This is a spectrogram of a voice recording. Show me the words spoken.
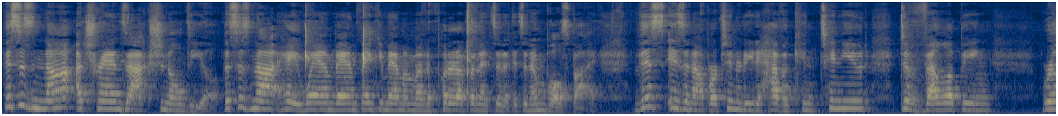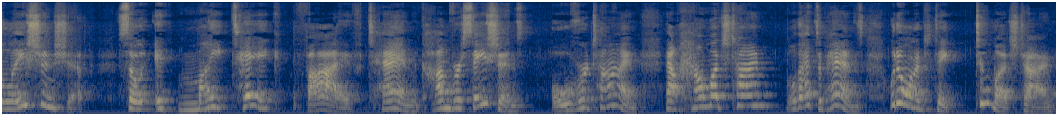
This is not a transactional deal. This is not, hey, wham, bam, thank you, ma'am, I'm going to put it up and it's an, it's an impulse buy. This is an opportunity to have a continued developing relationship. So it might take five, ten conversations over time. Now, how much time? Well, that depends. We don't want it to take too much time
